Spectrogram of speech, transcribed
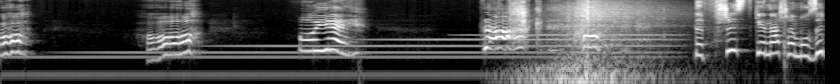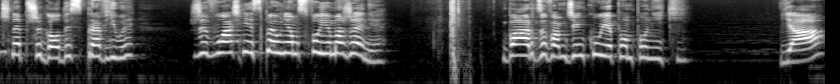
O, o, ojej. Tak! Te wszystkie nasze muzyczne przygody sprawiły, że właśnie spełniam swoje marzenie. Bardzo Wam dziękuję, pomponiki. Ja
